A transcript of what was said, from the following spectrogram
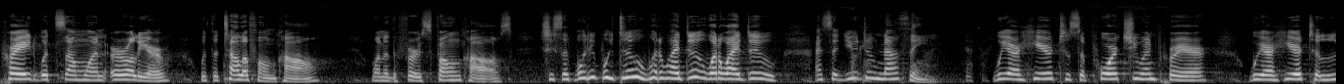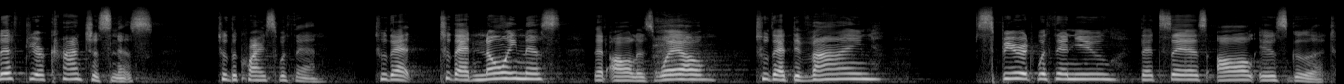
prayed with someone earlier with a telephone call, one of the first phone calls, she said, What did we do? What do I do? What do I do? I said, You do nothing. We are here to support you in prayer. We are here to lift your consciousness to the Christ within, to that, to that knowingness that all is well, to that divine spirit within you that says all is good.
